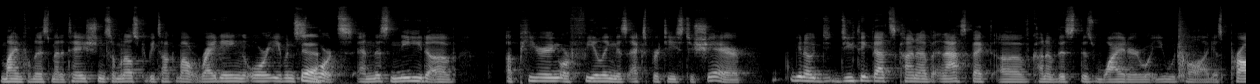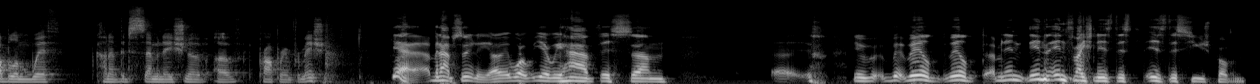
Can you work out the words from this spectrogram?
mindfulness, meditation. Someone else could be talking about writing or even sports. Yeah. And this need of appearing or feeling this expertise to share you know do, you think that's kind of an aspect of kind of this this wider what you would call i guess problem with kind of the dissemination of, of proper information? Yeah i mean absolutely. Uh, well, yeah we have this um uh, you know, real, real. I mean, in, information is this is this huge problem,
